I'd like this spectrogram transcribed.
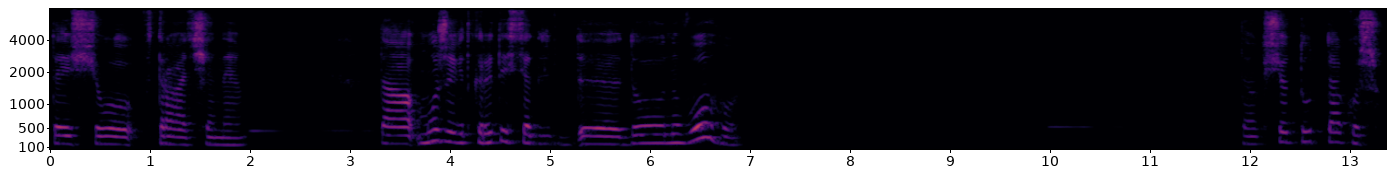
те, що втрачене. Та може відкритися е, до нового. Так що тут також,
